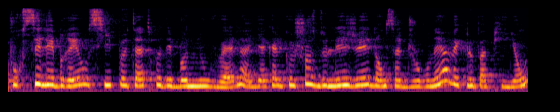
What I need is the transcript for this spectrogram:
pour célébrer aussi peut-être des bonnes nouvelles. Il y a quelque chose de léger dans cette journée avec le papillon.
